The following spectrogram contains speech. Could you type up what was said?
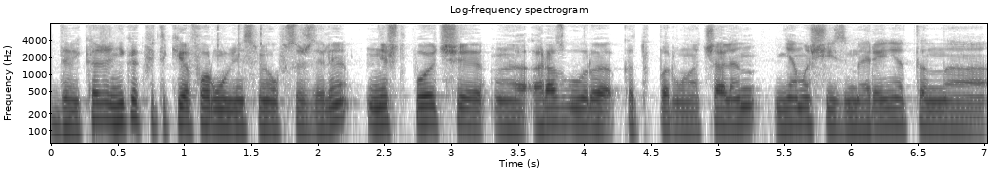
да ви кажа, никакви такива формули не сме обсъждали. Нещо повече, разговора като първоначален нямаше измеренията на,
